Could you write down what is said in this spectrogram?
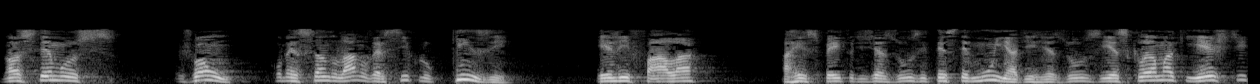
Nós temos João começando lá no versículo 15. Ele fala a respeito de Jesus e testemunha de Jesus e exclama que este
